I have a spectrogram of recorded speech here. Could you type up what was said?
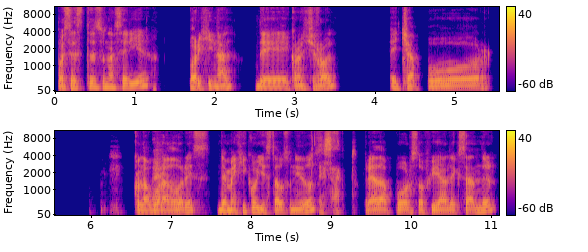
pues esta es una serie original de Crunchyroll, hecha por colaboradores de México y Estados Unidos. Exacto. Creada por Sofía Alexander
